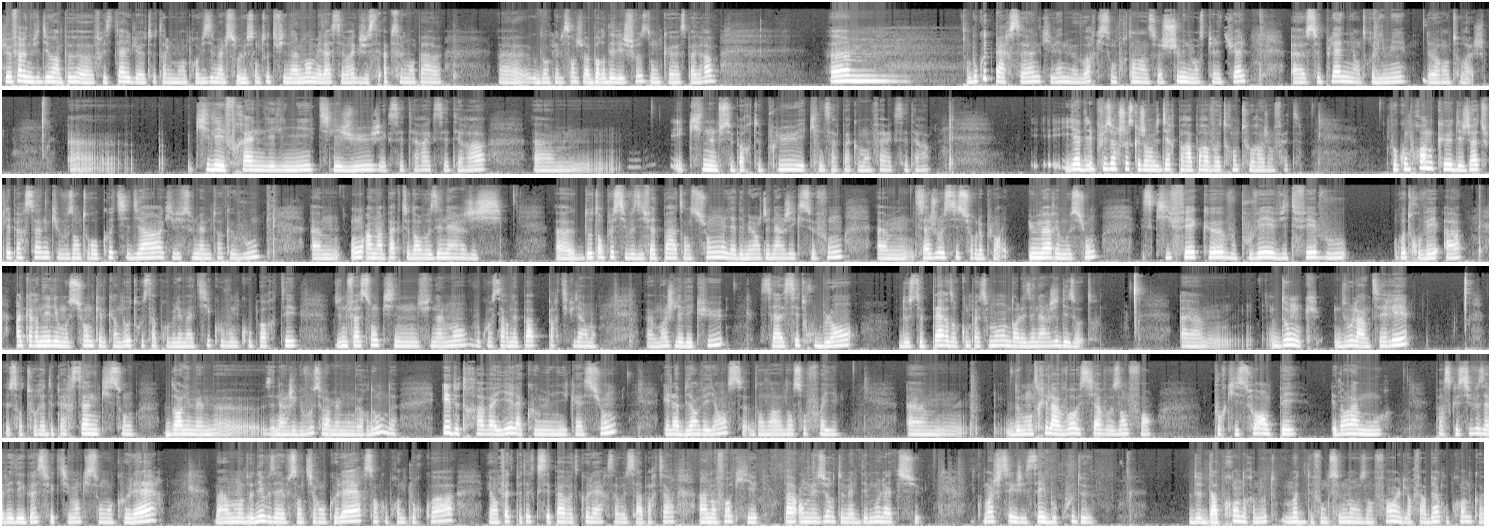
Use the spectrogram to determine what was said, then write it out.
Je vais faire une vidéo un peu euh, freestyle, euh, totalement improvisée, mais elles le sont toutes finalement. Mais là, c'est vrai que je sais absolument pas euh, dans quel sens je vais aborder les choses, donc c'est pas grave. beaucoup de personnes qui viennent me voir, qui sont pourtant dans ce cheminement spirituel, se plaignent entre guillemets de leur entourage. qui les freine, les limite, les juge, etc. etc et qui ne le supportent plus et qui ne savent pas comment faire, etc. Il y a plusieurs choses que j'ai envie de dire par rapport à votre entourage en fait. Il faut comprendre que déjà toutes les personnes qui vous entourent au quotidien, qui vivent sous le même toit que vous, euh, ont un impact dans vos énergies. Euh, d'autant plus si vous n'y faites pas attention, il y a des mélanges d'énergie qui se font. Euh, ça joue aussi sur le plan humeur, émotion, ce qui fait que vous pouvez vite fait vous retrouver à incarner l'émotion de quelqu'un d'autre ou sa problématique ou vous comportez d'une façon qui finalement vous concerne pas particulièrement. Euh, moi je l'ai vécu, c'est assez troublant de se perdre complètement dans les énergies des autres. Euh, donc, d'où l'intérêt de s'entourer de personnes qui sont dans les mêmes euh, énergies que vous, sur la même longueur d'onde, et de travailler la communication et la bienveillance dans, un, dans son foyer. Euh, de montrer la voie aussi à vos enfants pour qu'ils soient en paix et dans l'amour. Parce que si vous avez des gosses effectivement qui sont en colère, bah, à un moment donné vous allez vous sentir en colère sans comprendre pourquoi. Et en fait peut-être que c'est pas votre colère, ça, ça appartient à un enfant qui est pas en mesure de mettre des mots là-dessus. Donc moi je sais que j'essaye beaucoup de, d'apprendre un autre mode de fonctionnement aux enfants et de leur faire bien comprendre que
